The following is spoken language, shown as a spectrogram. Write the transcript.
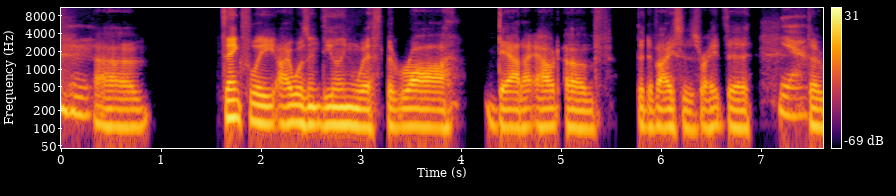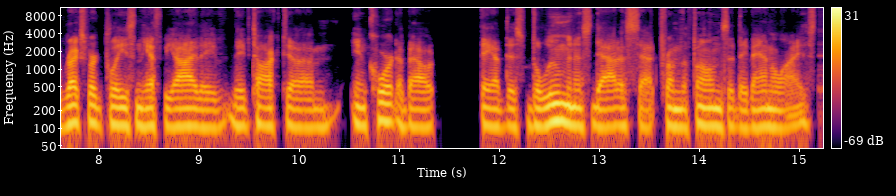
mm-hmm. uh, thankfully, I wasn't dealing with the raw data out of the devices. Right, the yeah. the Rexburg police and the FBI they've they've talked um, in court about they have this voluminous data set from the phones that they've analyzed.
